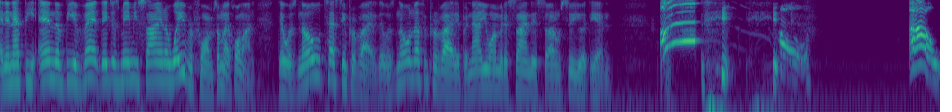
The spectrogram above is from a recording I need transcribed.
And then at the end of the event, they just made me sign a waiver form. So I'm like, hold on, there was no testing provided, there was no nothing provided, but now you want me to sign this so I don't sue you at the end. Oh, oh, oh,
